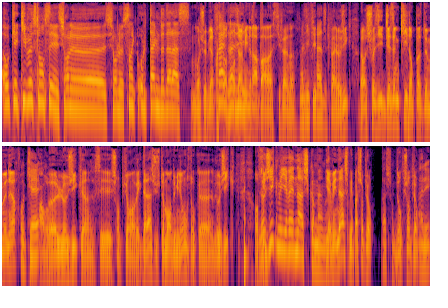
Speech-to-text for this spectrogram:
Ok, qui veut se lancer sur le sur le 5 all-time de Dallas? Moi, je veux bien Fred, on terminera par euh, Stephen. hein, Vas-y, Fred. qui paraît logique. Alors, je choisis Jason Kidd en poste de meneur. Ok. Euh, logique, hein, c'est champion avec Dallas justement en 2011, donc euh, logique. Ensuite, Logique, mais il y avait Nash quand même. il y avait Nash, mais pas champion, Pas champion. donc champion. Allez.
